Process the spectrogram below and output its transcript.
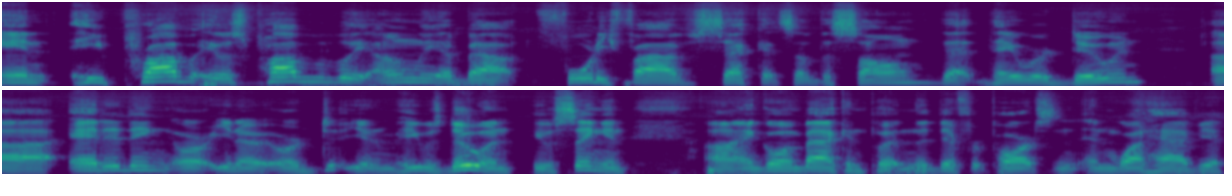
and he probably it was probably only about 45 seconds of the song that they were doing uh, editing or you know or you know he was doing he was singing uh, and going back and putting the different parts and, and what have you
